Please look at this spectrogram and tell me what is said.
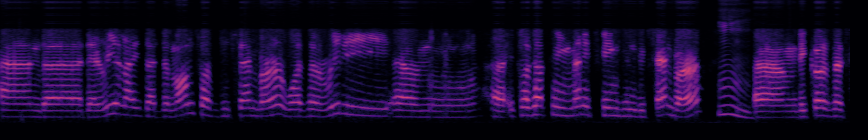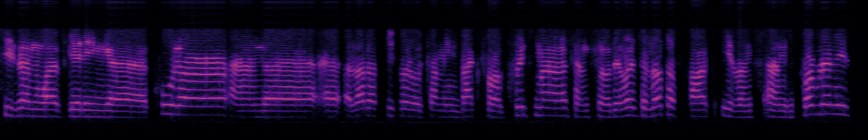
and uh, they realized that the month of December was a really um, uh, it was happening many things in December mm. um, because the season was getting uh, cooler and uh, a lot of people were coming back for Christmas, and so there was a lot of art events. And the problem is.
